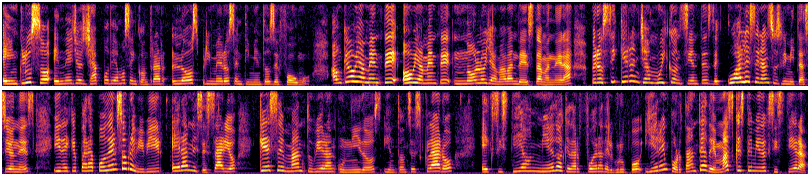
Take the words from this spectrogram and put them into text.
e incluso en ellos ya podíamos encontrar los primeros sentimientos de FOMO. Aunque obviamente, obviamente no lo llamaban de esta manera, pero sí que eran ya muy conscientes de cuáles eran sus limitaciones y de que para poder sobrevivir era necesario que se mantuvieran unidos y entonces, claro, existía un miedo a quedar fuera del grupo y era importante además que este miedo existiera,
